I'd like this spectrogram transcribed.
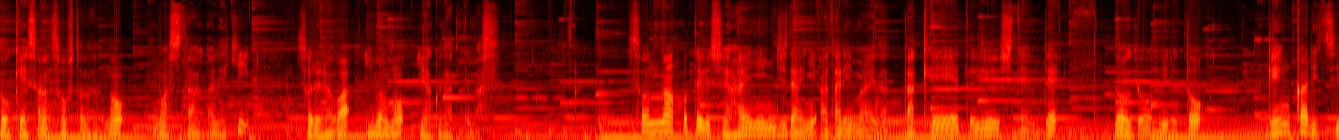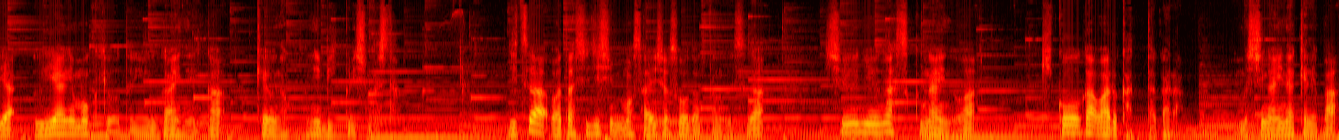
表計算ソフトなどのマスターができそれらは今も役立ってます。そんなホテル支配人時代に当たり前だった経営という視点で農業を見ると原価率や売上目標という概念が稀有なことにびっくりしました。実は私自身も最初そうだったのですが収入が少ないのは気候が悪かったから虫がいなければ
